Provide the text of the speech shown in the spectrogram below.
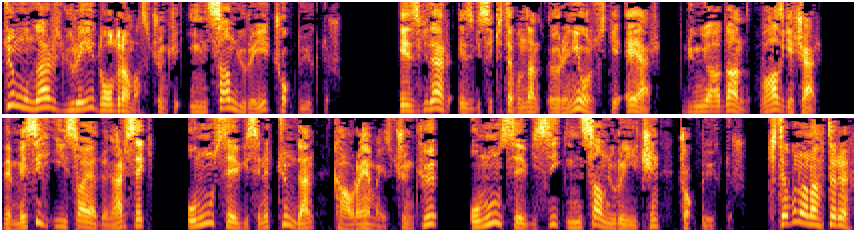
Tüm bunlar yüreği dolduramaz çünkü insan yüreği çok büyüktür. Ezgiler ezgisi kitabından öğreniyoruz ki eğer dünyadan vazgeçer ve Mesih İsa'ya dönersek onun sevgisini tümden kavrayamayız. Çünkü onun sevgisi insan yüreği için çok büyüktür. Kitabın anahtarı,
